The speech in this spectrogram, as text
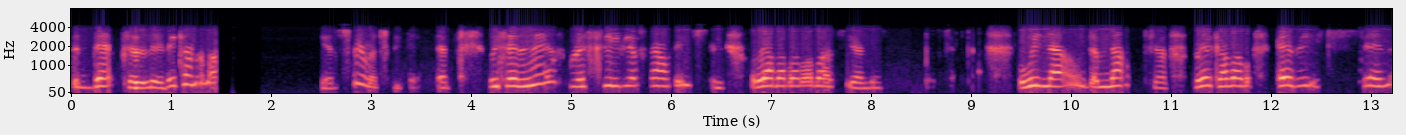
the dead to live. They come about and spiritually dead. We say, live, receive your salvation. We now denounce every sin,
